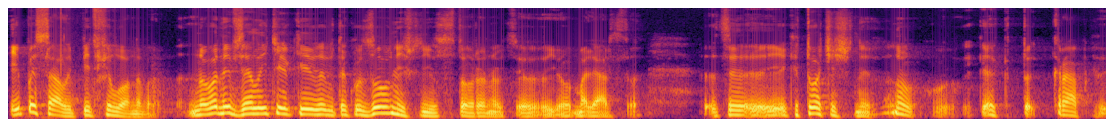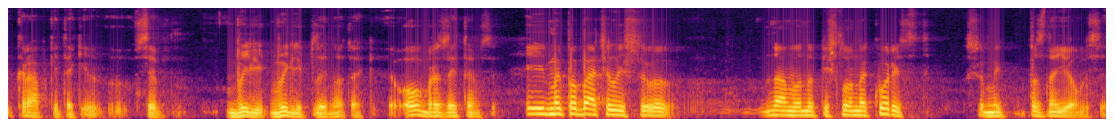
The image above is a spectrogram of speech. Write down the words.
І писали під Філонова. Ну вони взяли тільки таку зовнішню сторону цього його малярства. Це як точечне, ну, як крапки, крапки такі, все виліплено, так, образи там. все. І ми побачили, що нам воно пішло на користь, що ми познайомилися,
